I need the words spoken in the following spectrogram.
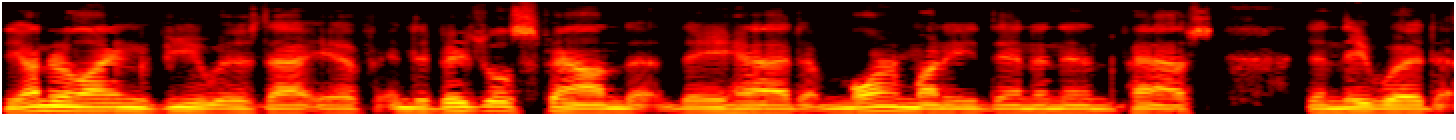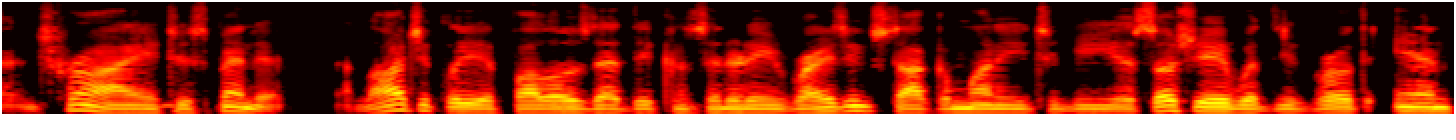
The underlying view is that if individuals found they had more money than in the past, then they would try to spend it. Logically, it follows that they considered a rising stock of money to be associated with the growth in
